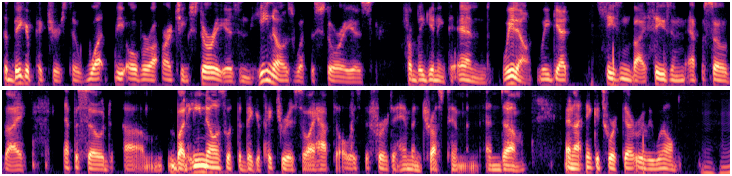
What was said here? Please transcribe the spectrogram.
the bigger pictures to what the overarching story is and he knows what the story is from beginning to end. We don't. We get season by season, episode by episode. Um, but he knows what the bigger picture is, so I have to always defer to him and trust him, and and um, and I think it's worked out really well. Mm-hmm.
